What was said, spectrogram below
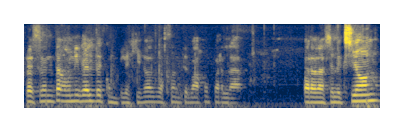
presenta un nivel de complejidad bastante bajo para la, para la selección.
